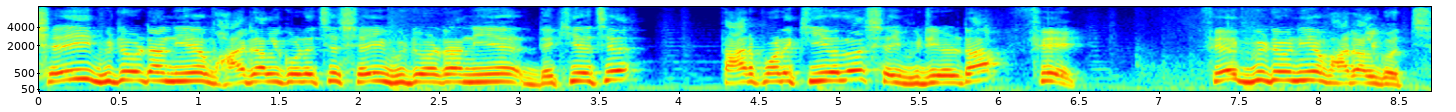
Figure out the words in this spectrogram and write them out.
সেই ভিডিওটা নিয়ে ভাইরাল করেছে, সেই ভিডিওটা নিয়ে দেখিয়েছে। তারপরে কি হলো? সেই ভিডিওটা ফেক ফেক ভিডিও নিয়ে ভাইরাল করছে।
